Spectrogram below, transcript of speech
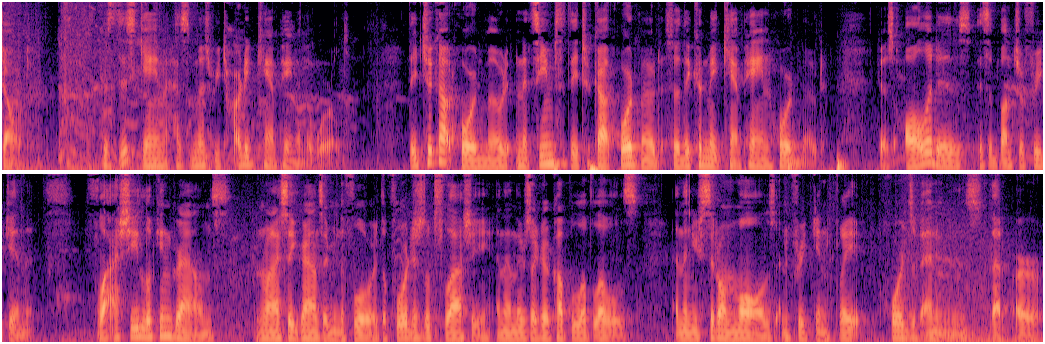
don't. Because this game has the most retarded campaign in the world. They took out Horde mode, and it seems that they took out Horde mode so they could make campaign Horde mode. Because all it is is a bunch of freaking flashy looking grounds. And when I say grounds, I mean the floor. The floor just looks flashy, and then there's like a couple of levels. And then you sit on walls and freaking fight hordes of enemies that are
